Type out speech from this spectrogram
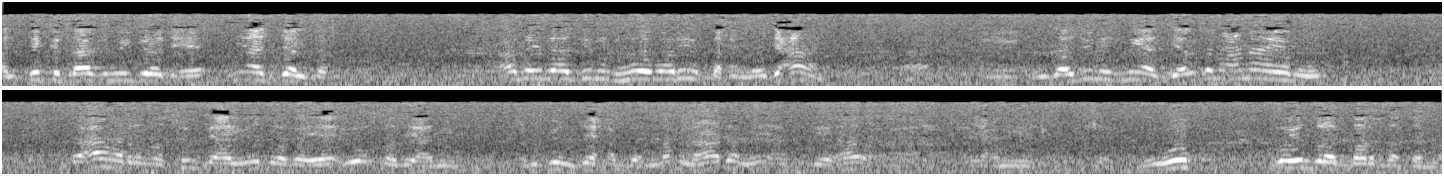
البكر لازم يجلد إيه؟ 100 جلدة. هذا إذا جلد هو مريض دحين وجعان. إذا جلد 100 جلدة معناه يموت. فأمر الرسول بأن يضرب يؤخذ يعني يكون زي حب النخل هذا يعني ويضرب ضربه واحدة.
